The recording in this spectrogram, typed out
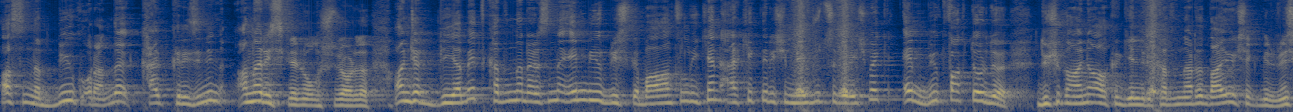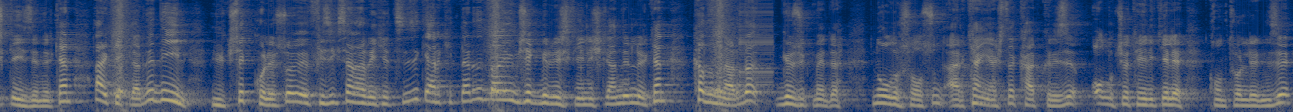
aslında büyük oranda kalp krizinin ana risklerini oluşturuyordu. Ancak diyabet kadınlar arasında en büyük riskle bağlantılıyken erkekler için mevcut sigara içmek en büyük faktördü. Düşük hane halkı geliri kadınlarda daha yüksek bir riskle izlenirken erkeklerde değil. Yüksek kolesterol ve fiziksel hareketsizlik erkeklerde daha yüksek bir riskle ilişkilendirilirken kadınlarda gözükmedi. Ne olursa olsun erken yaşta kalp krizi oldukça tehlikeli. Kontrollerinizi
